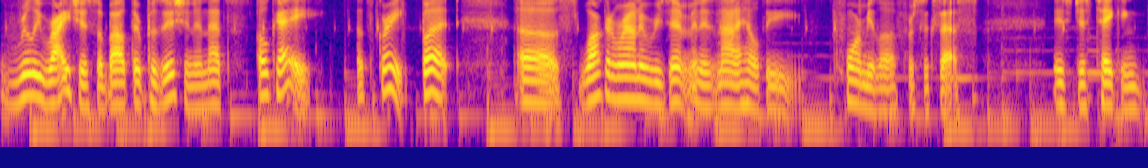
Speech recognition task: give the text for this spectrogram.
really righteous about their position, and that's okay. That's great. But uh, walking around in resentment is not a healthy formula for success. It's just taking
